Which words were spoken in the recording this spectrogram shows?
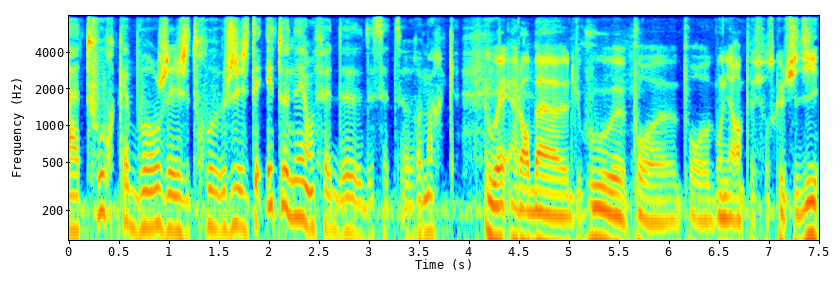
à Tours qu'à Bourges. Et j'étais étonné en fait de, de, cette remarque. Ouais, alors bah du coup pour pour rebondir un peu sur ce que tu dis,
